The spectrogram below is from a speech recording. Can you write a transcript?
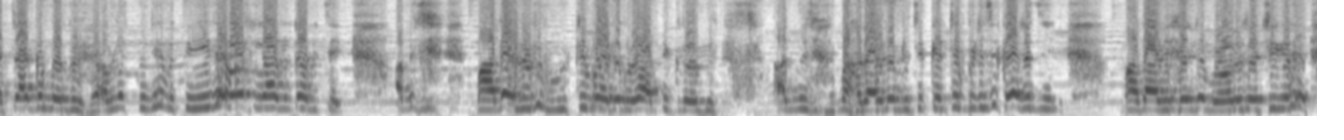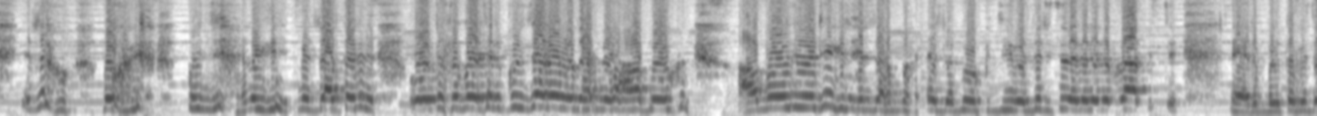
അറ്റാക്കും വന്നു. അവളെ സ്ഥിതി തീരെ വട്ടലാണിട്ട് അമ്മച്ചി. അമ്മച്ചി മാതാവിനോട് മുട്ടിപ്പോയിട്ട് പ്രാർത്ഥിക്കണമെന്ന് അന്ന് മാതാവിനെ വിളിച്ച് കെട്ടിപ്പിടിച്ച് കരഞ്ഞ് മാതാവി എന്റെ മോൾ രക്ഷിക്കണേ. എന്റെ കുഞ്ഞാണെങ്കിൽ മിണ്ടാത്തൊരു ഓട്ടത്തിൽ പഠിച്ചൊരു കുഞ്ഞാണുള്ളത് ആ ബോക്ക് ആ ബോക്ക് വേണ്ടിയെങ്കിൽ എന്റെ അമ്മ എന്റെ മോക്ക് ജീവൻ തിരിച്ചു തരണമെന്ന് പ്രാർത്ഥിച്ച് നേരം വെളുത്തപ്പിച്ച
